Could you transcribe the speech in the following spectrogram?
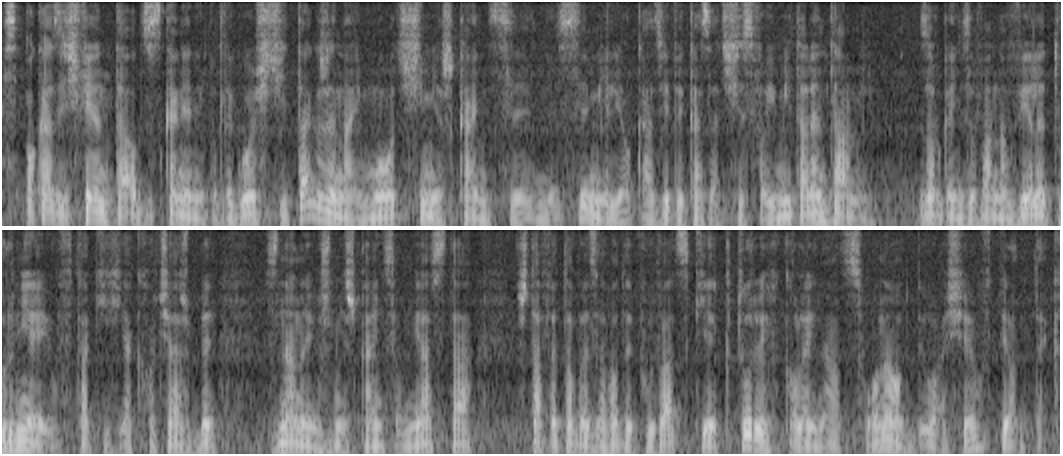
Z okazji święta odzyskania niepodległości także najmłodsi mieszkańcy Nysy mieli okazję wykazać się swoimi talentami. Zorganizowano wiele turniejów, takich jak chociażby znane już mieszkańcom miasta sztafetowe zawody pływackie, których kolejna odsłona odbyła się w piątek.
